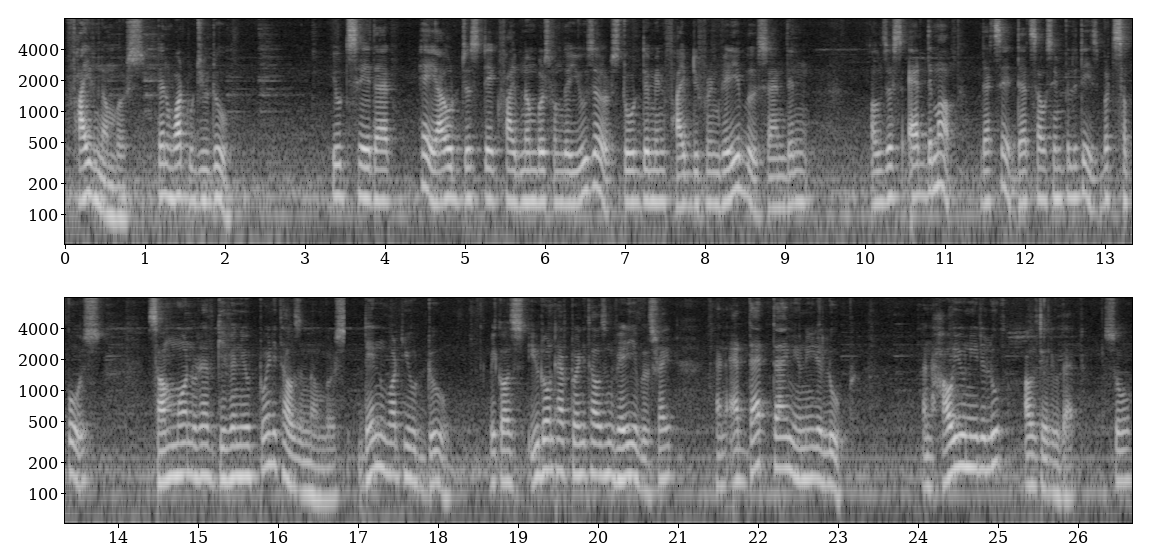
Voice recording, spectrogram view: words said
five numbers then what would you do? You'd say that hey i would just take five numbers from the user store them in five different variables and then i'll just add them up. That's it. That's how simple it is. But suppose someone would have given you 20000 numbers. Then what you do? Because you don't have 20000 variables right? And at that time you need a loop. And how you need a loop? I'll tell you that. So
